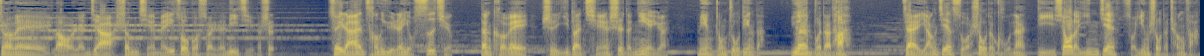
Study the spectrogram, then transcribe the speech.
这位老人家生前没做过损人利己的事，虽然曾与人有私情，但可谓是一段前世的孽缘，命中注定的，怨不得他，在阳间所受的苦难抵消了阴间所应受的惩罚，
